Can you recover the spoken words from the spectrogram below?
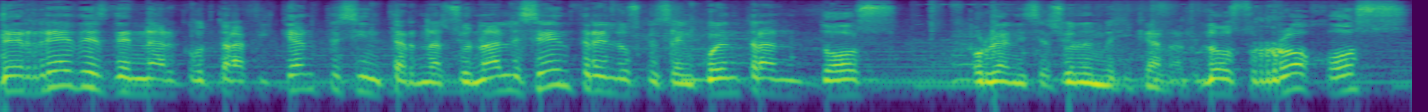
de redes de narcotraficantes internacionales, entre los que se encuentran dos organizaciones mexicanas, los Rojos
